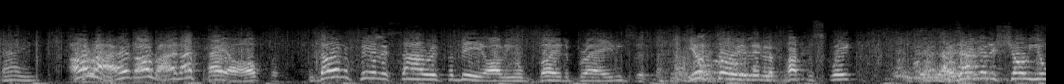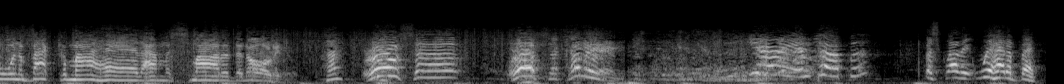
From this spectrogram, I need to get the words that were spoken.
sorry. All right, all right, I pay off. Don't feel sorry for me, all you bird brains. You too, you little puppet squeak. Because I'm going to show you in the back of my head I'm smarter than all of you. Huh? Rosa! Rosa, come in. Here I am, Papa. Pasquale, we had a bet.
